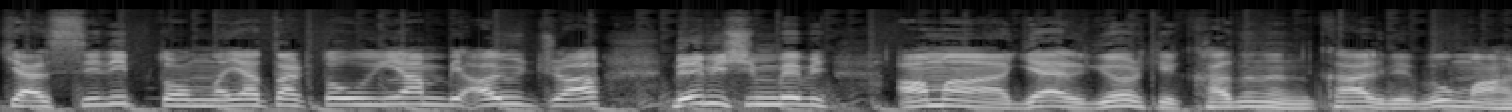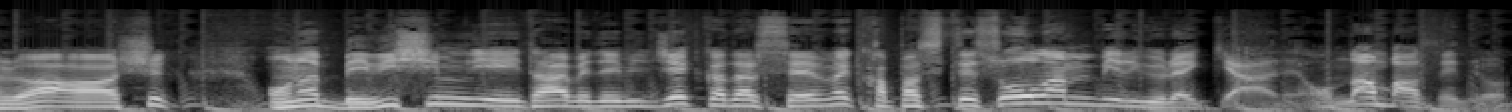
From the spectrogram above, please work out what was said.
kel silip donla yatakta uyuyan bir ayucağı bebişim bebiş. Ama gel gör ki kadının kalbi bu mahluğa aşık. Ona bebişim diye hitap edebilecek kadar sevme kapasitesi olan bir yürek yani. Ondan bahsediyorum.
